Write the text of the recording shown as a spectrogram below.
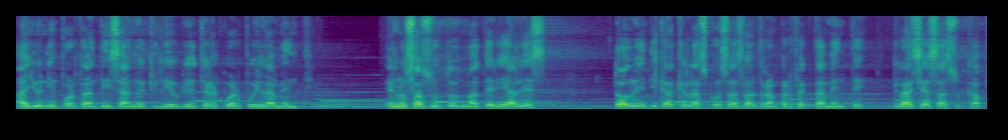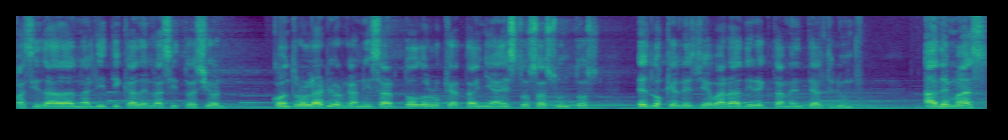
Hay un importante y sano equilibrio entre el cuerpo y la mente. En los asuntos materiales, todo indica que las cosas saldrán perfectamente gracias a su capacidad analítica de la situación Controlar y organizar todo lo que atañe a estos asuntos es lo que les llevará directamente al triunfo. Además,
